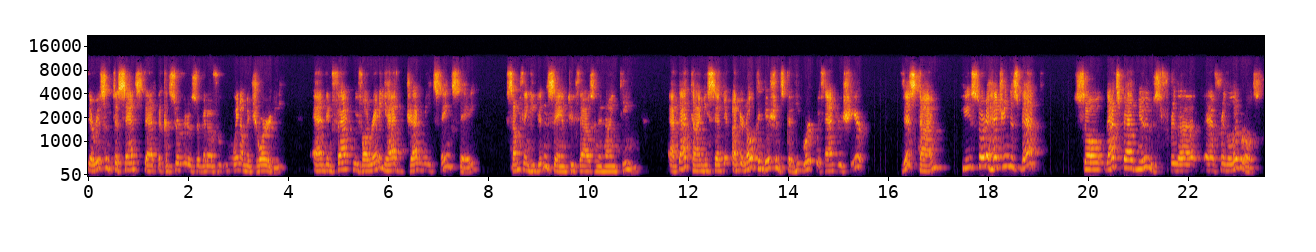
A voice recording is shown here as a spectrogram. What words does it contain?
there isn't a sense that the conservatives are going to win a majority. And in fact, we've already had Jagmeet Singh say something he didn't say in 2019. At that time, he said that under no conditions could he work with Andrew Scheer. This time, he's sort of hedging his bet. So that's bad news for the uh, for the liberals.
